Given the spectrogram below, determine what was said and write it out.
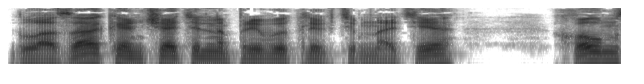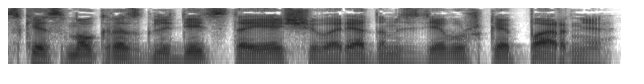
Глаза окончательно привыкли к темноте, Холмский смог разглядеть стоящего рядом с девушкой парня —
